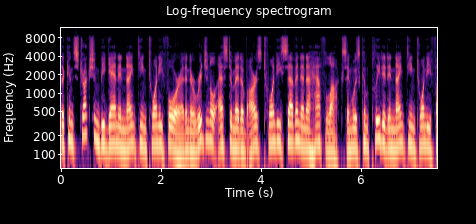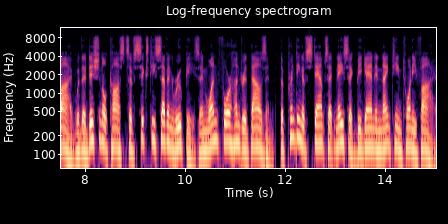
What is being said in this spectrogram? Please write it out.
The construction began in 1924 at an original estimate of Rs 27 and a half lakhs and was completed in 1925 with additional costs of 67 rupees and 1 400,000. The printing of stamps at Nasik began in 1925.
